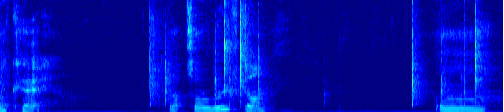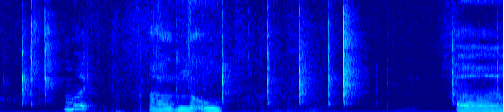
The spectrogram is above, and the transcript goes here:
Okay, that's our roof done. Uh, might add a little uh,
